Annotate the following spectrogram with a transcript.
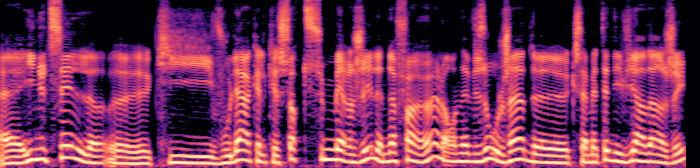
euh, inutiles, euh, qui voulaient en quelque sorte porte submergée, le 911. Alors, on a avisé aux gens de, que ça mettait des vies en danger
